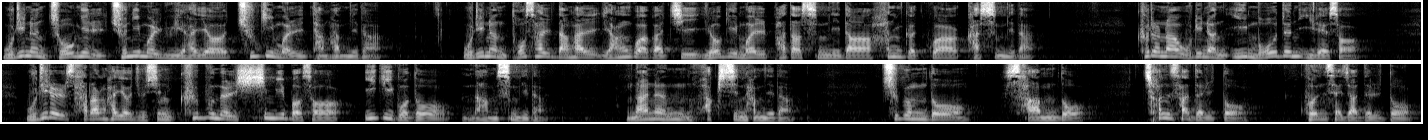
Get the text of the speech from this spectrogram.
우리는 종일 주님을 위하여 죽임을 당합니다. 우리는 도살당할 양과 같이 여김을 받았습니다. 한 것과 같습니다. 그러나 우리는 이 모든 일에서 우리를 사랑하여 주신 그분을 힘입어서 이기고도 남습니다. 나는 확신합니다. 죽음도 삶도 천사들도 권세자들도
